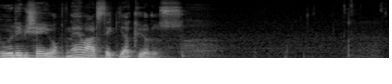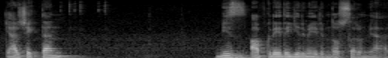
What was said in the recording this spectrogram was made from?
Öyle bir şey yok. Ne varsak yakıyoruz. Gerçekten biz upgrade'e girmeyelim dostlarım ya.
